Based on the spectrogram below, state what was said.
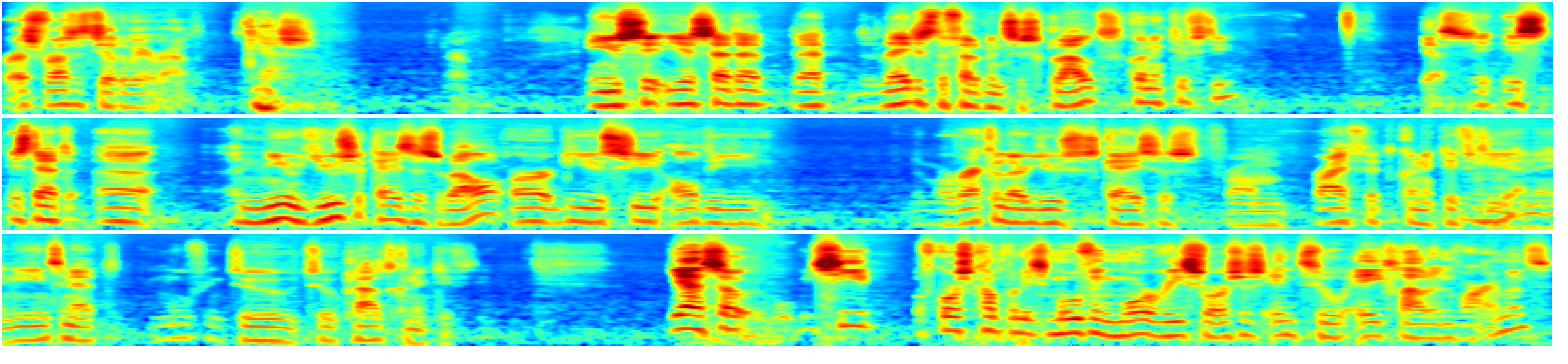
Whereas for us it's the other way around. Yes. And you, see, you said that, that the latest developments is cloud connectivity. Yes. Is, is that uh, a new user case as well, or do you see all the, the more regular use cases from private connectivity Mhm. and, and the internet moving to, to cloud connectivity? Yeah, so we see, of course, companies moving more resources into a cloud environment,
